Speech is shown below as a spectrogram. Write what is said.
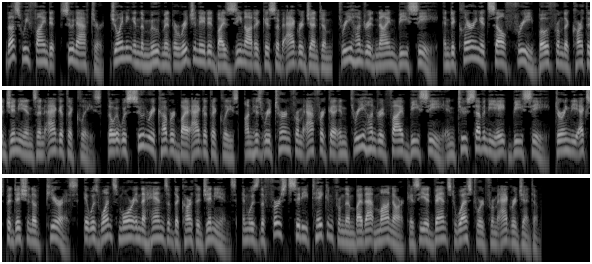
Thus we find it, soon after, joining in the movement originated by Xenodicus of Agrigentum, 309 BC, and declaring itself free both from the Carthaginians and Agathocles, though it was soon recovered by Agathocles, on his return from Africa in 305 BC In 278 BC, during the expedition of Pyrrhus, it was once more in the hands of the Carthaginians, and was the first city taken from them by that monarch as he advanced westward from Agrigentum.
